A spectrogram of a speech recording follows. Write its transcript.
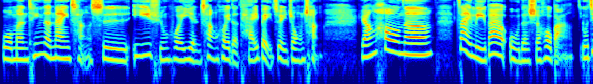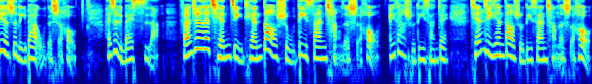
我们听的那一场是一一巡回演唱会的台北最终场。然后呢，在礼拜五的时候吧，我记得是礼拜五的时候，还是礼拜四啊？反正就是在前几天倒数第三场的时候，诶，倒数第三对，前几天倒数第三场的时候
